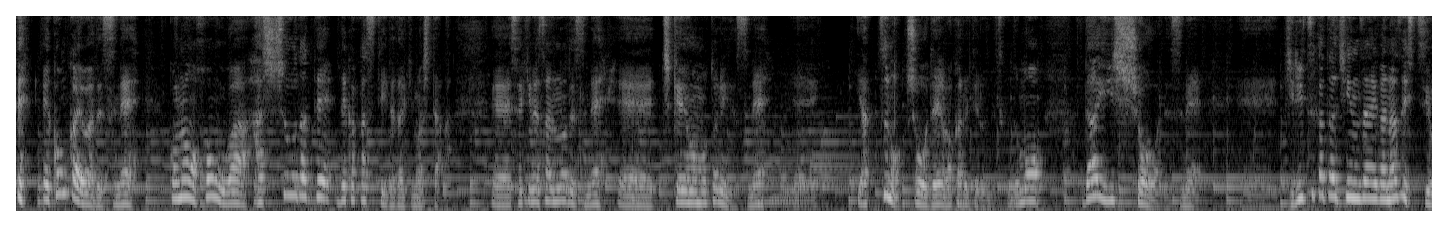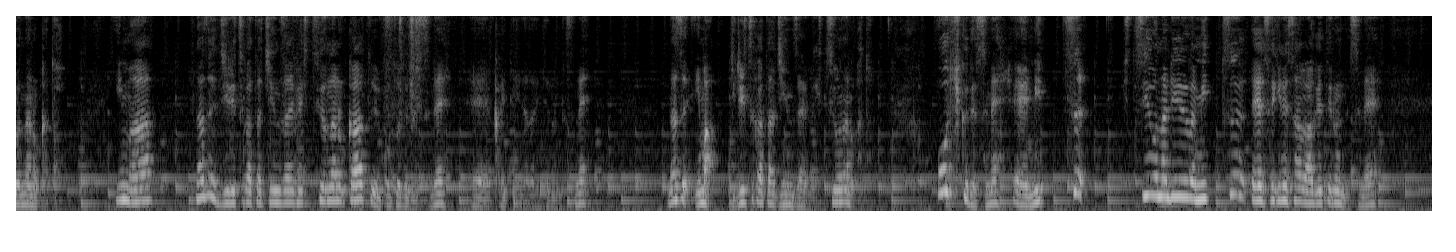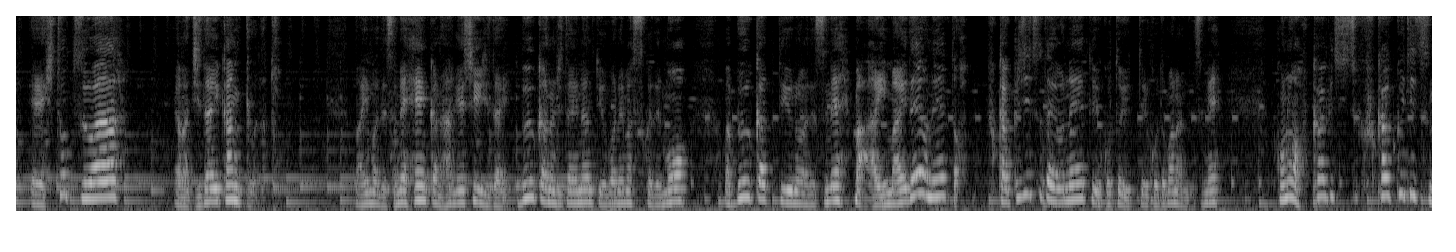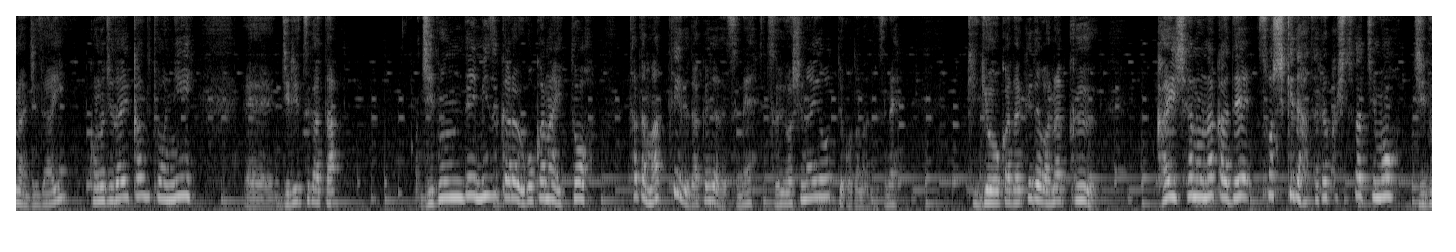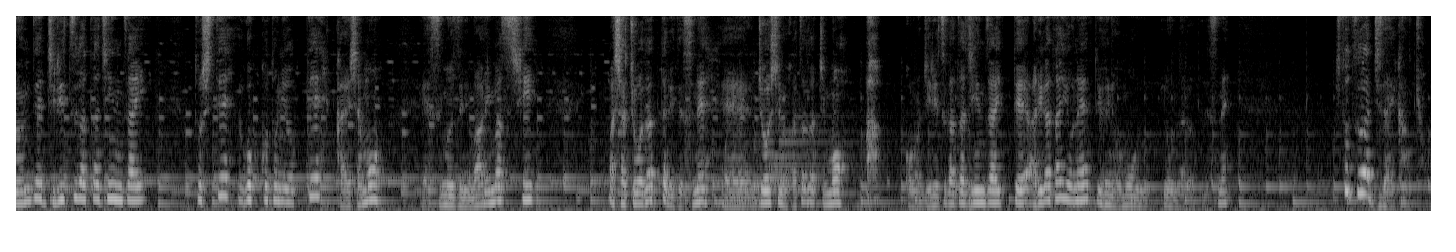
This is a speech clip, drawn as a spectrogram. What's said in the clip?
で、え今回はですねこの本は8章立てで書かせていただきました、えー、関根さんのですね、えー、知見をもとにですね、え、8つの章で分かれてるんですけども第1章はですね、え自立型人材がなぜ必要なのかと。今なぜ自立型人材が必要なのかということでですね、えー、書いていただいてるんですね。なぜ今、自立型人材が必要なのかと。大きくですね、えー、3つ、必要な理由が3つ、えー、関根さんは挙げてるんですね。えー、1つは、まあ、時代環境だと。まあ、今ですね、変化の激しい時代、ブーカの時代なんて呼ばれますけども、まあ、ブーカっていうのはですね、まあ、曖昧だよねと、不確実だよねということを言っている言葉なんですね。この不確実不確実な時代、この時代環境に、えー、自立型、自分で自ら動かないとただ待っているだけじゃですね通用しないよってことなんですね。起業家だけではなく会社の中で組織で働く人たちも自分で自立型人材として動くことによって会社もスムーズに回りますし、ま、社長だったりですね、え、上司の方たちもあこの自立型人材ってありがたいよねというふうに思うようになるわけですね。一つは時代環境。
